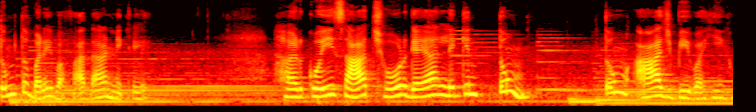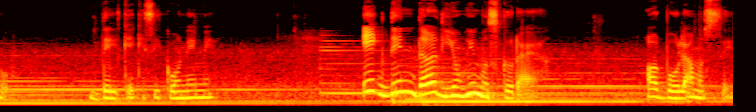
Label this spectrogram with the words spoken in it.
तुम तो बड़े वफादार निकले। हर कोई साथ छोड़ गया, लेकिन तुम तुम आज भी वही हो, दिल के किसी कोने में। एक दिन दर्द यूँ ही मुस्कुराया। और बोला मुझसे,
